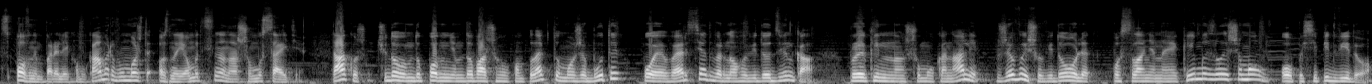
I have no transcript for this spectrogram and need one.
З повним переліком камер ви можете ознайомитися на нашому сайті. Також чудовим доповненням до вашого комплекту може бути POE-версія дверного відеодзвінка, про який на нашому каналі вже вийшов відеогляд, посилання на який ми залишимо в описі під відео.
